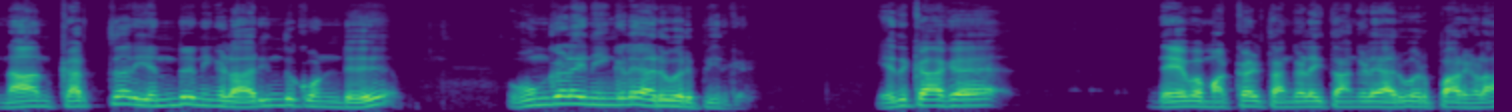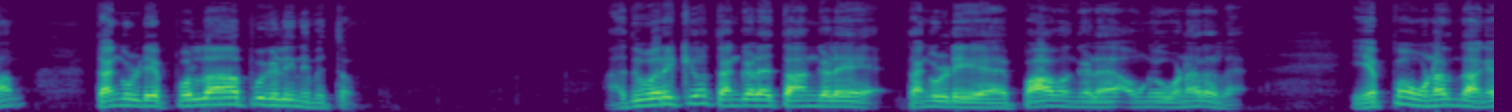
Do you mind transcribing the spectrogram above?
நான் கர்த்தர் என்று நீங்கள் அறிந்து கொண்டு உங்களை நீங்களே அருவருப்பீர்கள். எதுக்காக தேவ மக்கள் தங்களை தாங்களே அருவருப்பார்களாம்? தங்களுடைய பொல்லாப்புகளின் நிமித்தம். அது வரைக்கும் தங்களை தாங்களே தங்களுடைய பாவங்களை அவங்க உணரலை. எப்போ உணர்ந்தாங்க?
